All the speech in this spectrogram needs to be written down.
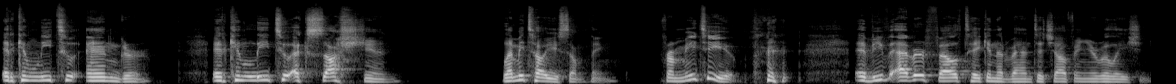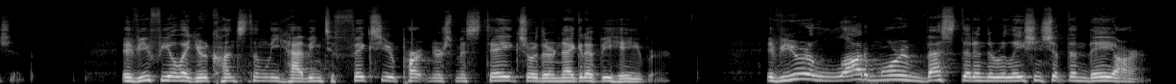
It can lead to anger. It can lead to exhaustion. Let me tell you something from me to you. if you've ever felt taken advantage of in your relationship, if you feel like you're constantly having to fix your partner's mistakes or their negative behavior, if you're a lot more invested in the relationship than they are,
